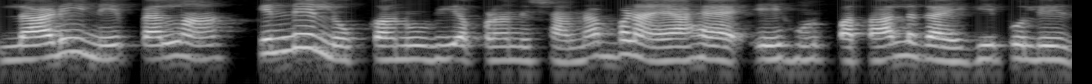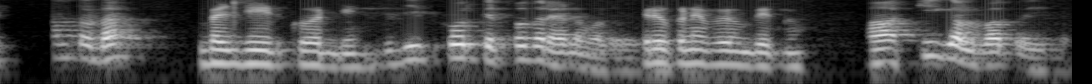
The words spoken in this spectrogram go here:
ਲਾੜੀ ਨੇ ਪਹਿਲਾਂ ਕਿੰਨੇ ਲੋਕਾਂ ਨੂੰ ਵੀ ਆਪਣਾ ਨਿਸ਼ਾਨਾ ਬਣਾਇਆ ਹੈ ਇਹ ਹੁਣ ਪਤਾ ਲਗਾਏਗੀ ਪੁਲਿਸ। ਤੁਹਾਡਾ? ਬਲਜੀਤ ਕੌਰ ਜੀ। ਜਜੀਤ ਕੌਰ ਕਿੱਥੋਂ ਦਾ ਰਹਿਣ ਵਾਲੇ ਹੋ? ਰੁਕਨੇ ਪਿੰਡ ਤੋਂ। ਹਾਂ ਕੀ ਗੱਲਬਾਤ ਹੋਈ? ਹੈ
